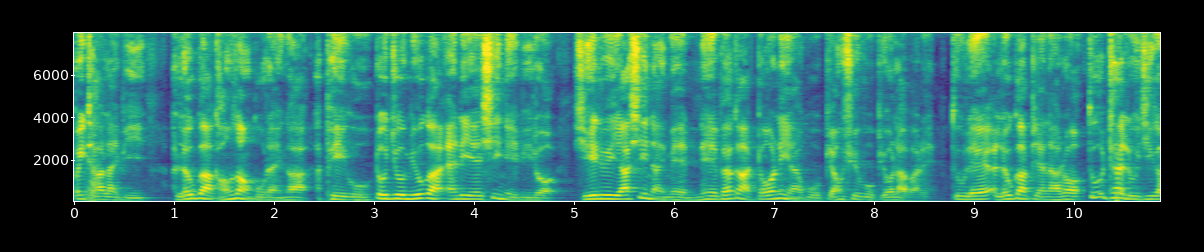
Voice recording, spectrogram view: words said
ပိတ်ထားလိုက်ပြီး အလောက်ကခေါင်းဆောင်ကိုယ်တိုင်ကအဖေကိုတိုကျိုမျိုးကအန်ဒီရရှိနေပြီးတော့ရေတွေရရှိနိုင်မဲ့နေဘက်ကတောနေရာကိုပြောင်းရွှေ့ဖို့ပြောလာပါတယ်။သူလည်းအလောက်ကပြန်လာတော့သူ့အထက်လူကြီးက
